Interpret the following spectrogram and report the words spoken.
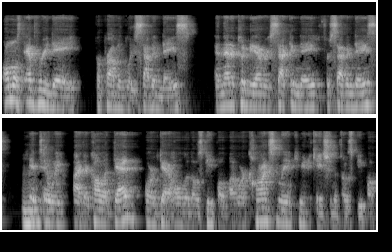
almost every day for probably seven days. And then it could be every second day for seven days mm-hmm. until we either call it dead or get a hold of those people. But we're constantly in communication with those people.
